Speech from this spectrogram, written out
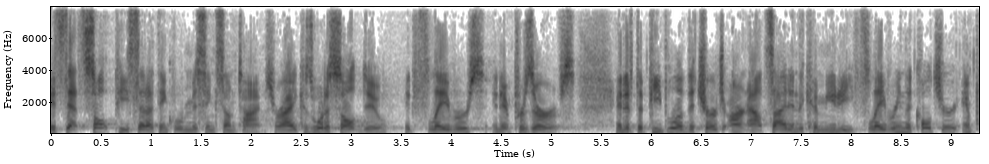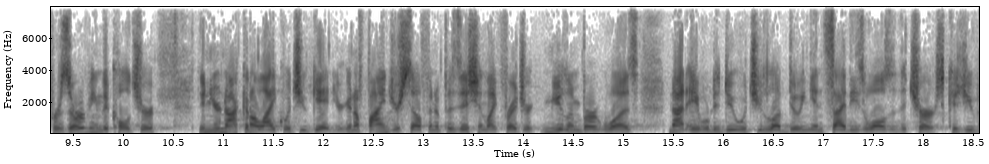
It's that salt piece that I think we're missing sometimes, right? Because what does salt do? It flavors and it preserves. And if the people of the church aren't outside in the community flavoring the culture and preserving the culture, then you're not going to like what you get. You're going to find yourself in a position like Frederick Muhlenberg was, not able to do what you love doing inside these walls of the church because you've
